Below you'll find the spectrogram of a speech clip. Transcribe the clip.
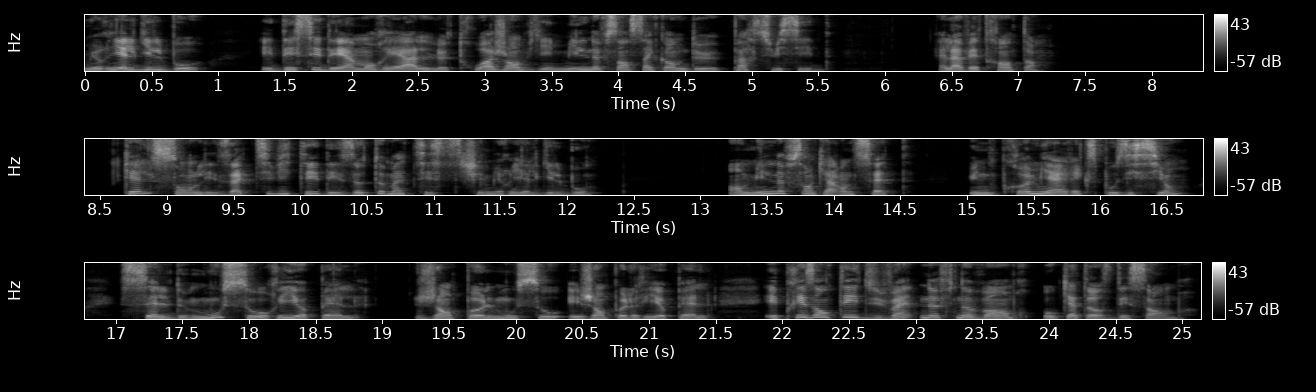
Muriel Guilbeault est décédée à Montréal le 3 janvier 1952 par suicide. Elle avait 30 ans. Quelles sont les activités des automatistes chez Muriel Guilbeault? En 1947, une première exposition, celle de Mousseau-Riopel, Jean-Paul Mousseau et Jean-Paul Riopel, est présentée du 29 novembre au 14 décembre.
